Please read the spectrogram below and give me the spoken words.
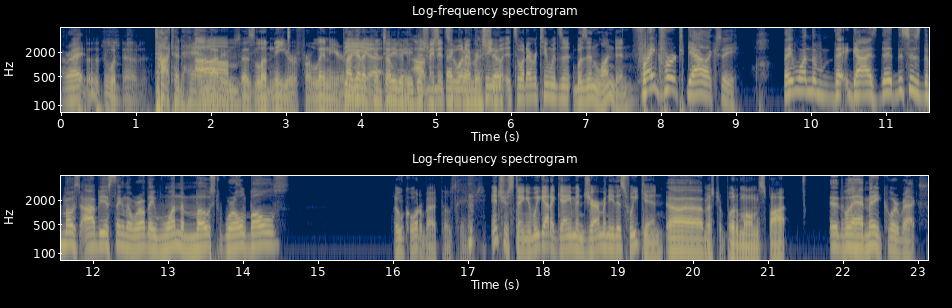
All right, What the- Tottenham. Somebody Um, who says linear for linear. I gotta the, uh, continue to be I mean, it's disrespectful whatever this team. show. It's whatever team was in, was in London. Frankfurt Galaxy. They won the, the guys. th this is the most obvious thing in the world. They won the most World Bowls. Who quarterbacked those teams? Interesting, and we got a game in Germany this weekend. Uh, Mister put them on the spot. well, they had many quarterbacks.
